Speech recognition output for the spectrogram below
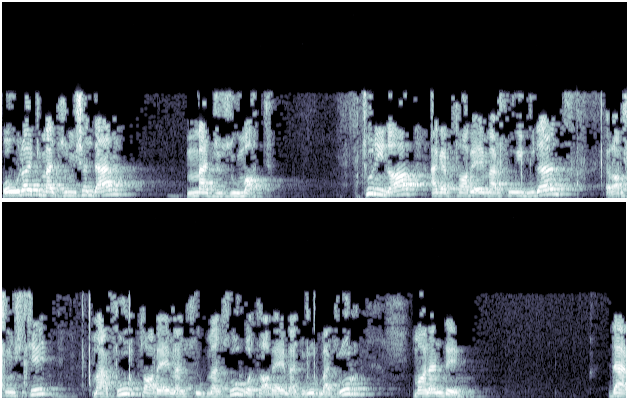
و اولایی که مجزوم میشن در مجزومات. چون اینا اگر تابع مرفوعی بودند اعرابشون میشه چی؟ مرفوع تابع منصوب منصوب و تابع مجرور مجرور. مانند در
